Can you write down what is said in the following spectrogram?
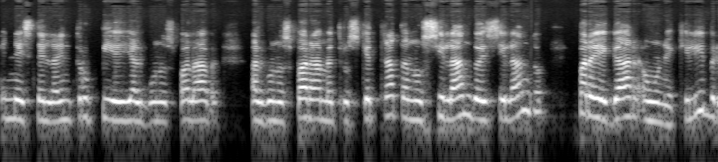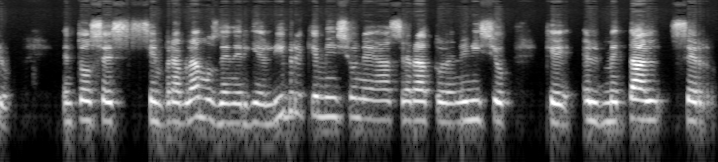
en este la entropía y algunos, palabras, algunos parámetros que tratan oscilando, oscilando para llegar a un equilibrio. Entonces, siempre hablamos de energía libre que mencioné hace rato en el inicio, que el metal ser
